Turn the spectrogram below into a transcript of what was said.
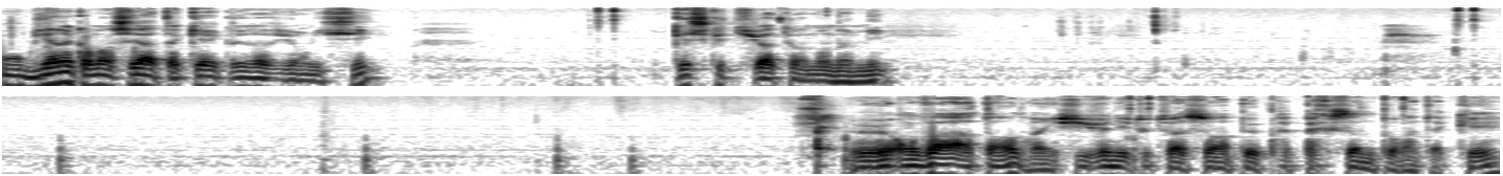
Ou bien commencer à attaquer avec les avions ici. Qu'est-ce que tu as, toi, mon ami? Euh, on va attendre. Ici, je n'ai de toute façon à peu près personne pour attaquer.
